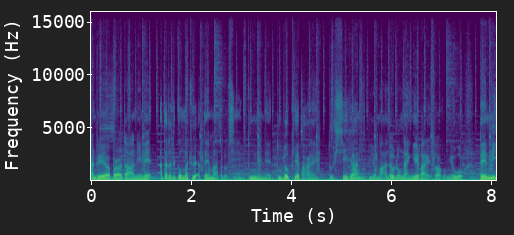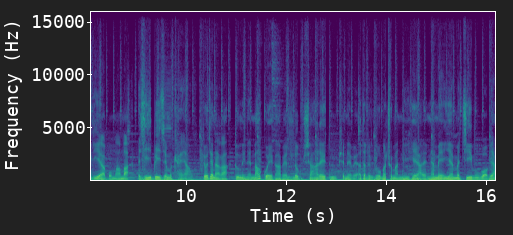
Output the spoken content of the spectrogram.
Andrea Berta အနေနဲ့ Atletico Madrid အသင်းမှာဆိုလို့ရှိရင်သူ့အနေနဲ့သူလုပ်ခဲ့ပါတယ်သူရှေ့ကနေပြီးတော့မှအလုပ်လုပ်နိုင်ခဲ့ပါတယ်ဆိုတာကိုမျိုးကိုဘယ်မီဒီယာပေါ်မှာမှအရေးပေးခြင်းမခံရဘူးပြောချင်တာကသူ့အနေနဲ့နောက်ွယ်ကပဲလှုပ်ရှားတဲ့သူဖြစ်နေပဲ Atletico Madrid မှာနေခဲ့ရတယ်နာမည်အရင်မကြီးဘူးပေါ့ဗျာ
